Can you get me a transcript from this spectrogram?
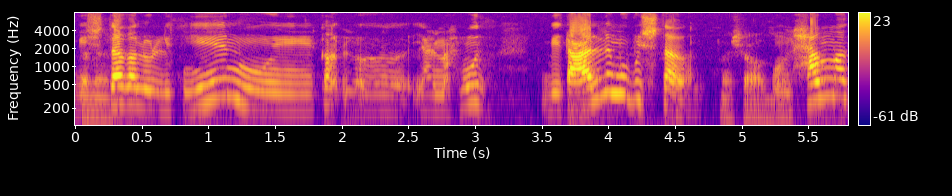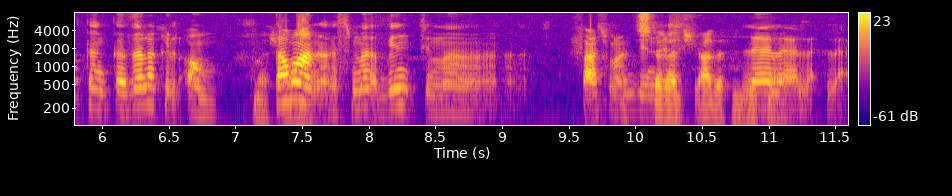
بيشتغلوا الاثنين وكان آه، يعني محمود بيتعلم وبيشتغل. ما شاء الله. ومحمد كان كذلك الامر ما شاء الله. طبعا أسماء بنت ما ينفعش ما عندناش. تشتغلش قاعدة في البيت لا. لا لا لا.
